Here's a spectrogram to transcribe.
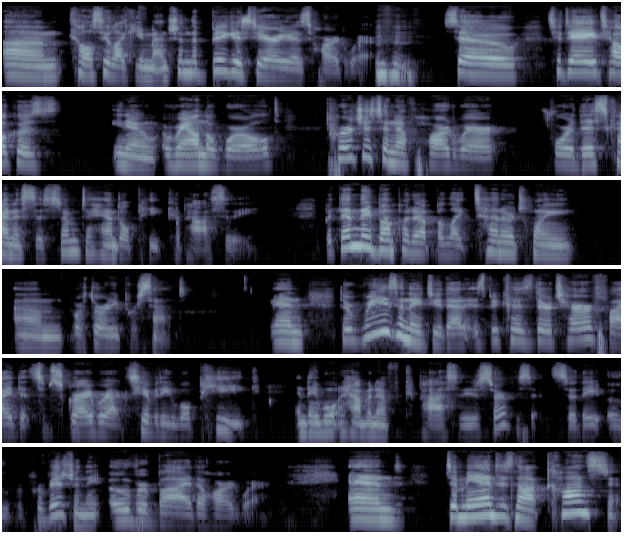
Um, Kelsey, like you mentioned, the biggest area is hardware. Mm-hmm. So today, telcos, you know, around the world purchase enough hardware for this kind of system to handle peak capacity, but then they bump it up by like ten or twenty um, or 30%. And the reason they do that is because they're terrified that subscriber activity will peak and they won't have enough capacity to service it. So they over provision, they overbuy the hardware. And demand is not constant,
